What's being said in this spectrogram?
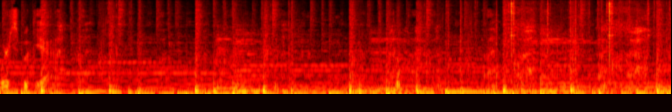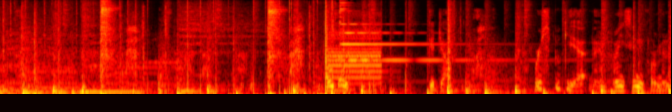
where's Spooky at? Oh no! Good job. Where's Spooky at, man? I ain't seen him for a minute.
